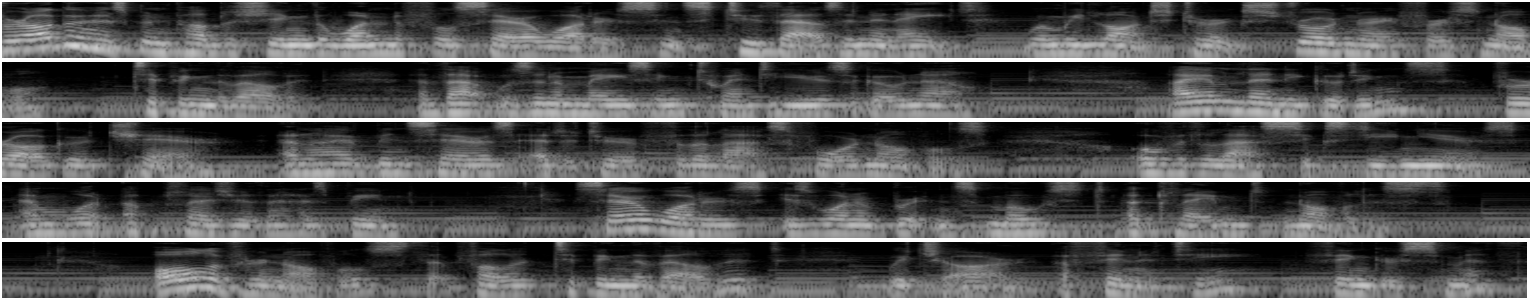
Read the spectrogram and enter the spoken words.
Virago has been publishing the wonderful Sarah Waters since 2008 when we launched her extraordinary first novel, Tipping the Velvet, and that was an amazing 20 years ago now. I am Lennie Goodings, Virago Chair, and I have been Sarah's editor for the last four novels over the last 16 years, and what a pleasure that has been. Sarah Waters is one of Britain's most acclaimed novelists. All of her novels that followed Tipping the Velvet, which are Affinity, Fingersmith,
